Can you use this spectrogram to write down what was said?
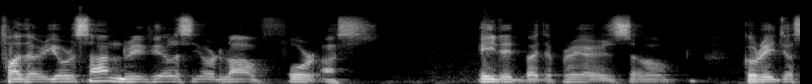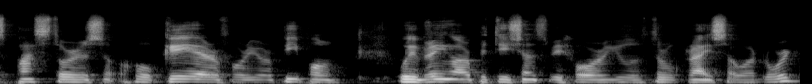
Father, your Son reveals your love for us aided by the prayers of courageous pastors who care for your people, we bring our petitions before you through Christ our Lord.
